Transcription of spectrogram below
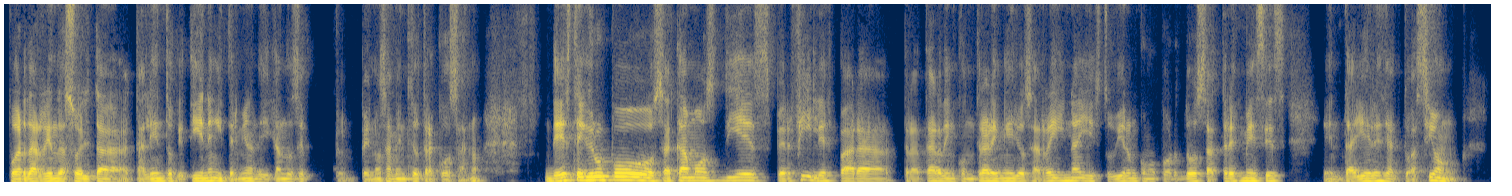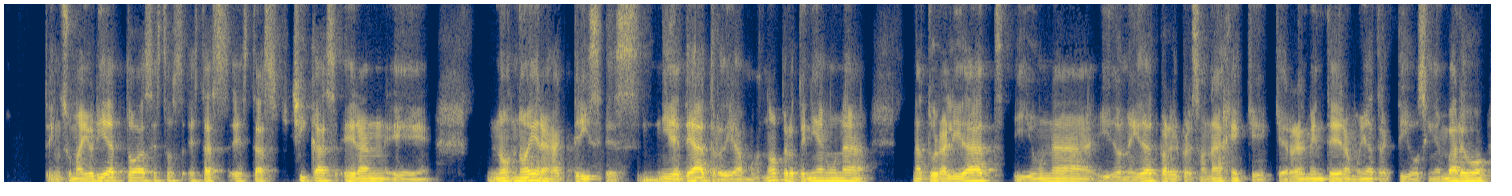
poder dar rienda suelta al talento que tienen y terminan dedicándose penosamente a otra cosa, ¿no? De este grupo sacamos 10 perfiles para tratar de encontrar en ellos a Reina y estuvieron como por dos a tres meses en talleres de actuación. En su mayoría todas estos, estas, estas chicas eran, eh, no, no eran actrices ni de teatro, digamos, ¿no? Pero tenían una naturalidad y una idoneidad para el personaje que, realmente era muy atractivo. Sin embargo,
